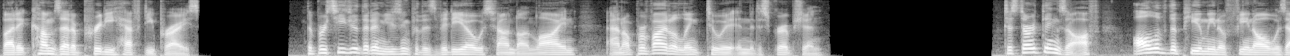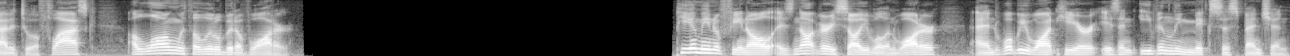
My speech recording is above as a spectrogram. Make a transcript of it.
but it comes at a pretty hefty price. The procedure that I'm using for this video was found online, and I'll provide a link to it in the description. To start things off, all of the p-aminophenol was added to a flask, along with a little bit of water. P-aminophenol is not very soluble in water, and what we want here is an evenly mixed suspension.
